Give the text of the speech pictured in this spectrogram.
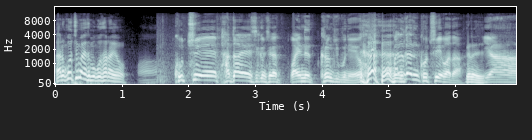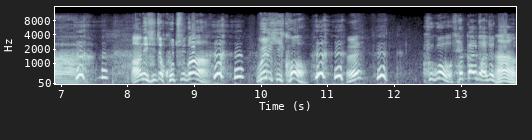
나는 고추만에서 먹고 살아요. 고추의 바다에 지금 제가 와 있는 그런 기분이에요. 빨간 고추의 바다. 그래. 이야. 아니 진짜 고추가 왜 이렇게 커? 예? 크고 색깔도 아주 아,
